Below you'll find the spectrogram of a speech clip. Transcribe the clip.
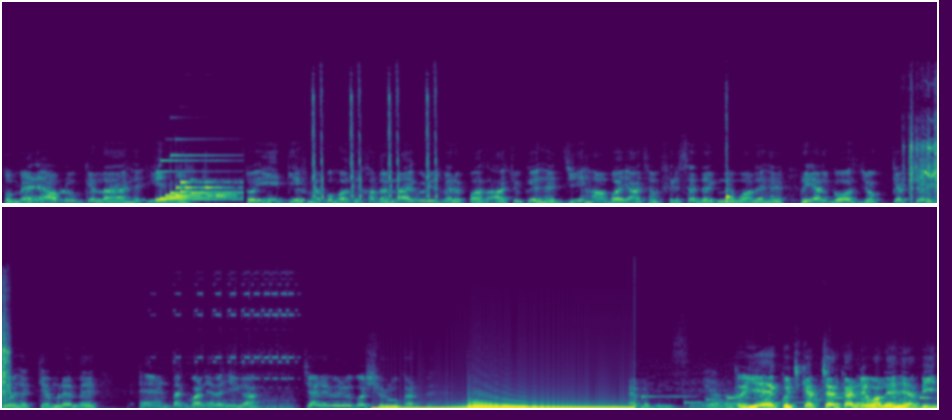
तो मैंने आप लोगों के लाया है ईद गिफ्ट तो ईद गिफ्ट में बहुत ही खतरनाक वीडियोस मेरे पास आ चुके हैं। जी हाँ भाई आज हम फिर से देखने वाले हैं रियल गोस्ट जो कैप्चर हुए हैं कैमरे में। एंड तक बने रहेगा चलिए वीडियो को शुरू करते हैं। तो ये कुछ कैप्चर करने वाले हैं अभी।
